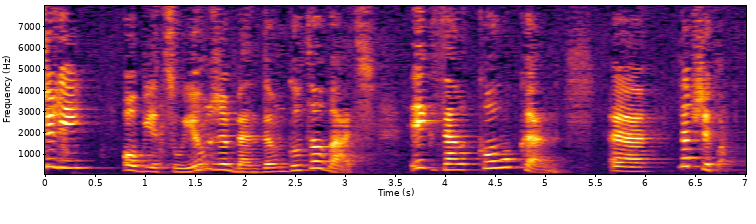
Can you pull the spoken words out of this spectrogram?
Czyli obiecuję, że będę gotować. Ik zal koken. E, na przykład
